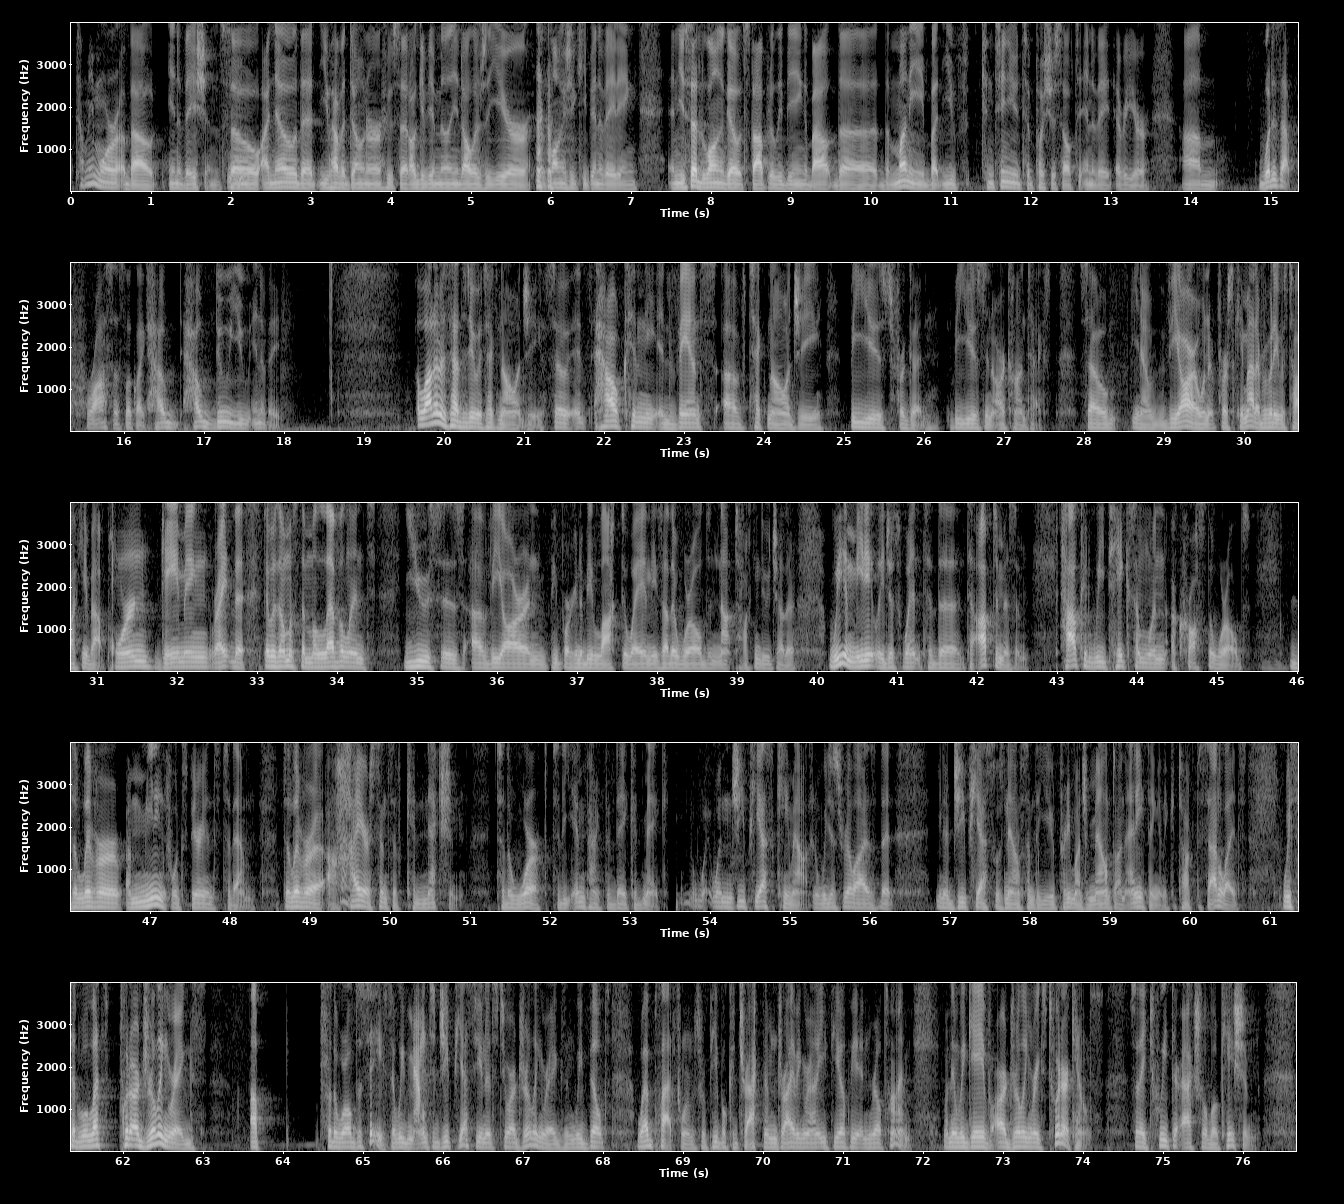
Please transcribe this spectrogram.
Tell me more about innovation. So I know that you have a donor who said, I'll give you a million dollars a year as long as you keep innovating. And you said long ago it stopped really being about the, the money, but you've continued to push yourself to innovate every year. Um, what does that process look like? How, how do you innovate? A lot of it has had to do with technology. So, it, how can the advance of technology be used for good, be used in our context? So, you know, VR, when it first came out, everybody was talking about porn, gaming, right? The, there was almost the malevolent uses of VR, and people are going to be locked away in these other worlds and not talking to each other. We immediately just went to the to optimism. How could we take someone across the world? deliver a meaningful experience to them, deliver a, a higher sense of connection to the work, to the impact that they could make. When GPS came out, and we just realized that you know, GPS was now something you pretty much mount on anything and it could talk to satellites. We said, well, let's put our drilling rigs up for the world to see. So we mounted GPS units to our drilling rigs and we built web platforms where people could track them driving around Ethiopia in real time. And then we gave our drilling rigs Twitter accounts so they tweet their actual location.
